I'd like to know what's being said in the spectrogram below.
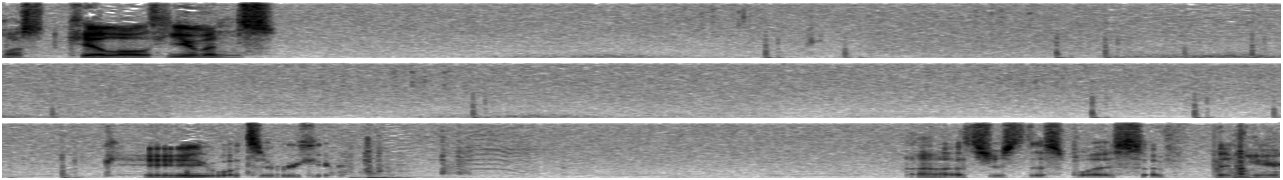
Must kill all humans. Okay, what's over here? Uh, that's just this place. I've been here.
